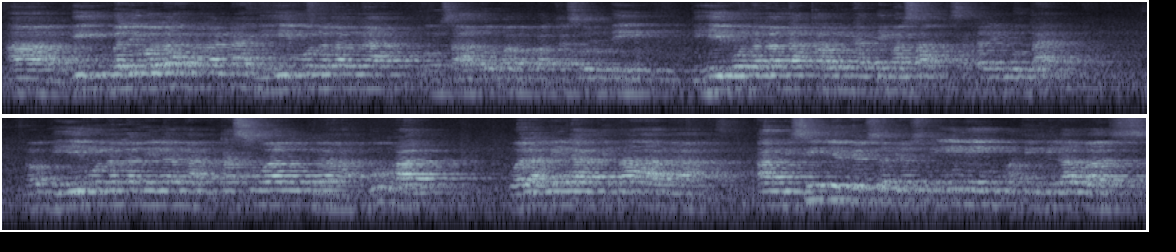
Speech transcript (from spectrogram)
uh, gibaliwala na lang na gihimo na lang na kung sa ato pang pagkasulti gihimo na lang na karon nga timasa sa kalibutan. No gihimo na lang nila nga kaswal nga buhat. Wala nila kita nga ang disenyo gyud sa Dios niining pakikilawas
